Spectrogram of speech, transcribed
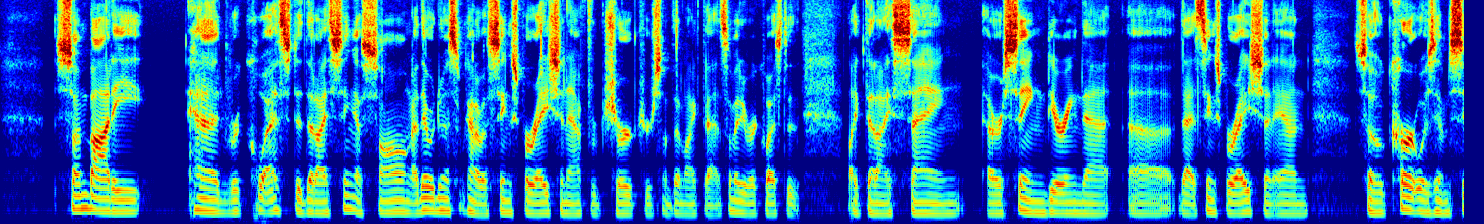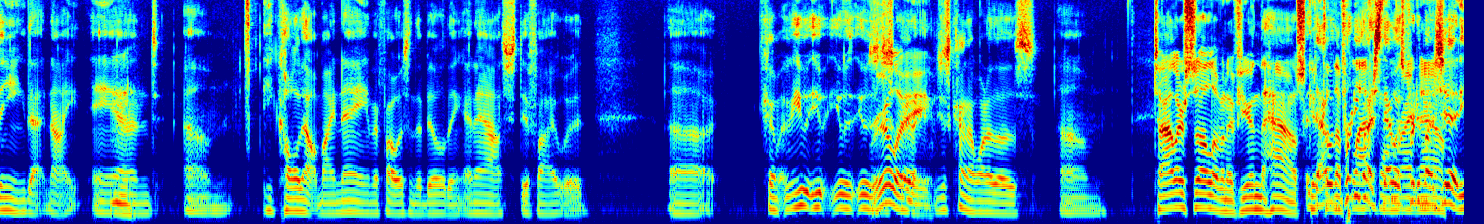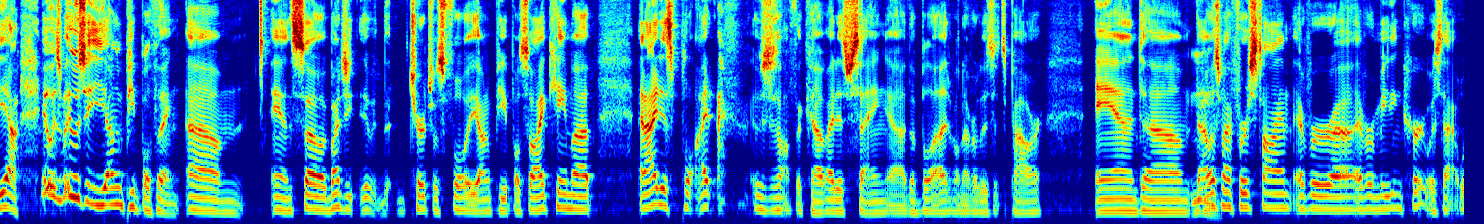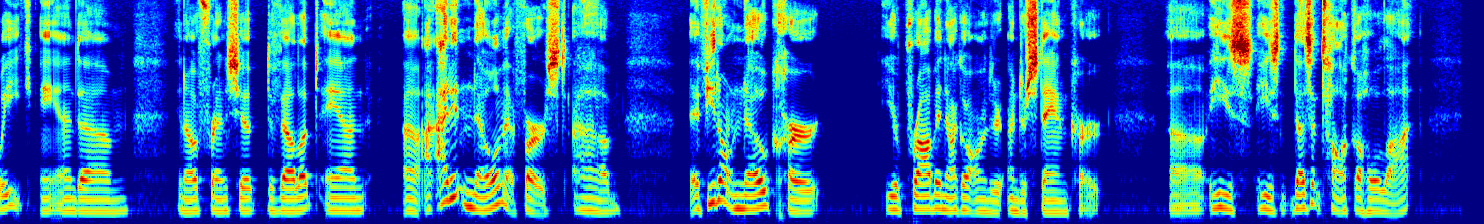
somebody had requested that I sing a song. They were doing some kind of a singspiration after church or something like that. Somebody requested like that I sang or sing during that uh, that singspiration, and so Kurt was emceeing that night, and um, he called out my name if I was in the building and asked if I would uh, come. He, he, he was, it was Really? just, kind of one of those. Um, Tyler Sullivan, if you're in the house, get that to was the pretty much that was right pretty now. much it. Yeah, it was it was a young people thing, um, and so a bunch of the church was full of young people. So I came up, and I just I, it was just off the cuff. I just sang uh, "The Blood Will Never Lose Its Power," and um, Mm. that was my first time ever uh, ever meeting Kurt. Was that week, and um, you know, friendship developed, and uh, I, I didn't know him at first. Um, if you don't know Kurt, you're probably not going to under, understand Kurt. Uh, he's he's doesn't talk a whole lot.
